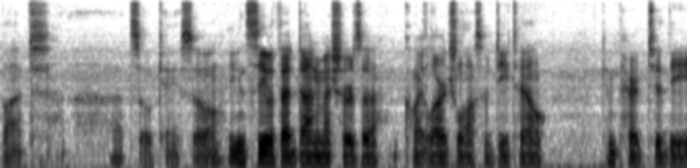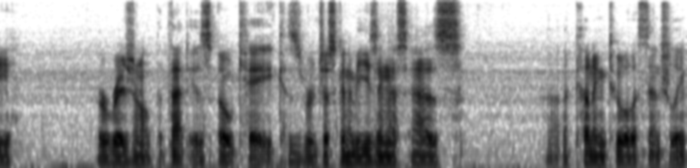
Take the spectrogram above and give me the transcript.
but that's okay. So you can see with that Dynamesh there's a quite large loss of detail compared to the original, but that is okay because we're just going to be using this as a cutting tool essentially.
